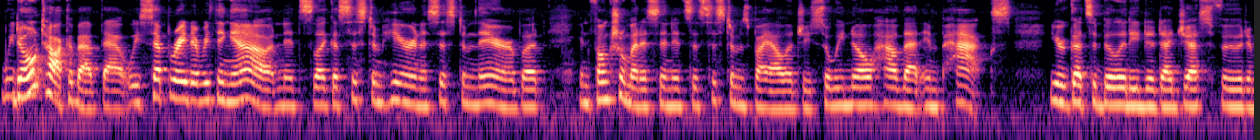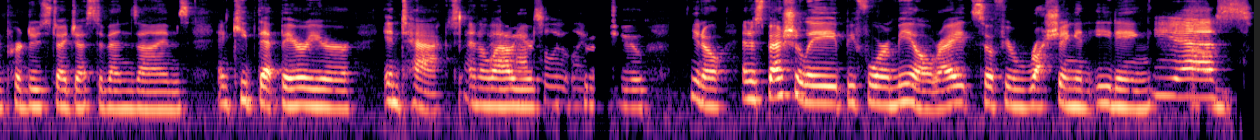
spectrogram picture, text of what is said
we don't talk about that. We separate everything out and it's like a system here and a system there. But in functional medicine it's a systems biology, so we know how that impacts your gut's ability to digest food and produce digestive enzymes and keep that barrier intact and allow your Absolutely. food to you know, and especially before a meal, right? So if you're rushing and eating, Yes.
